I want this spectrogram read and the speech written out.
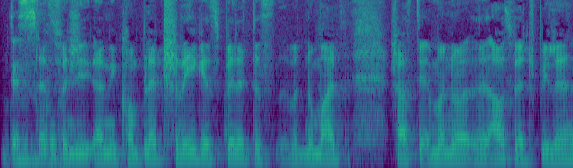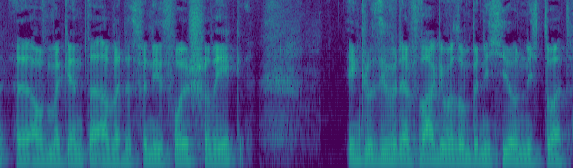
Das ist das finde ich ein komplett schräges Bild. Das, normal schaust du ja immer nur äh, Auswärtsspiele äh, auf Magenta, aber das finde ich voll schräg. Inklusive der Frage, warum bin ich hier und nicht dort?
